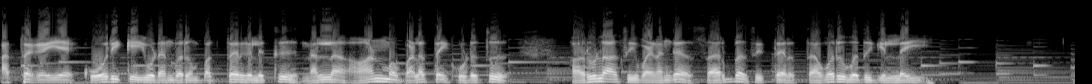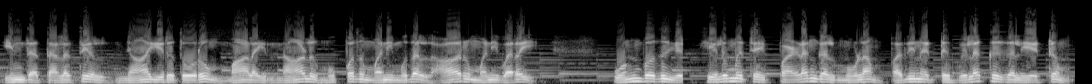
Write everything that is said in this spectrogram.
அத்தகைய கோரிக்கையுடன் வரும் பக்தர்களுக்கு நல்ல ஆன்ம பலத்தை கொடுத்து அருளாசி வழங்க சர்ப சித்தர் தவறுவது இல்லை. இந்த தளத்தில் ஞாயிறு தோறும் மாலை நாலு முப்பது மணி முதல் ஆறு மணி வரை ஒன்பது எலுமிச்சை பழங்கள் மூலம் பதினெட்டு விளக்குகள் ஏற்றும்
